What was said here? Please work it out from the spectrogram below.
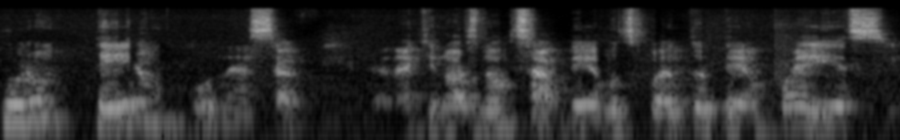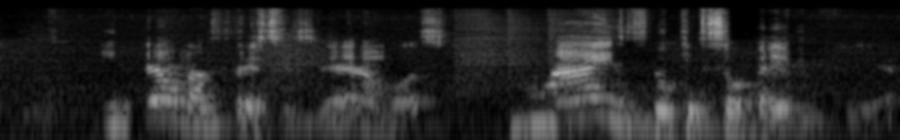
por um tempo nessa vida né, que nós não sabemos quanto tempo é esse. Então, nós precisamos, mais do que sobreviver,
